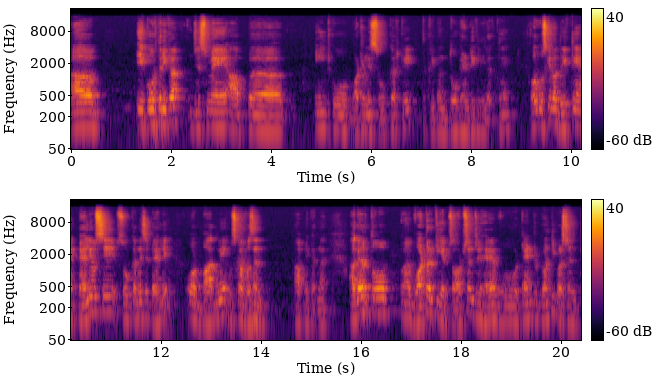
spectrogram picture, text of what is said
आ, एक और तरीका जिसमें आप ईंट को वाटर में सोख करके तकरीबन दो घंटे के लिए रखते हैं और उसके बाद देखते हैं पहले उससे सोख करने से पहले और बाद में उसका वज़न आपने करना है। अगर तो वाटर की एब्जॉर्बशन जो है वो टेन टू ट्वेंटी परसेंट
